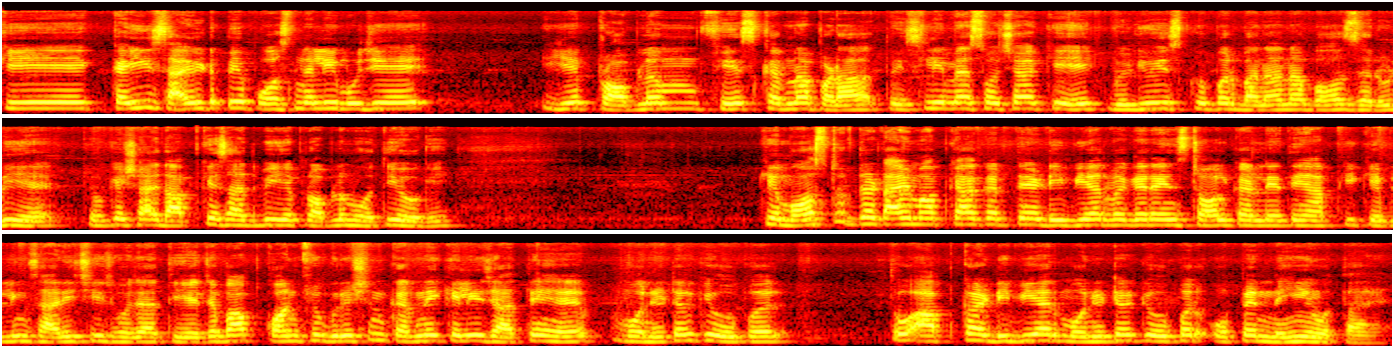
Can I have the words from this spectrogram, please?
कि कई साइड पे पर्सनली मुझे ये प्रॉब्लम फेस करना पड़ा। तो इसलिए मैं सोचा कि एक वीडियो इसके ऊपर बनाना बहुत ज़रूरी है, क्योंकि शायद आपके साथ भी ये प्रॉब्लम होती होगी। कि मोस्ट ऑफ़ द टाइम आप क्या करते हैं डी वगैरह इंस्टॉल कर लेते हैं, आपकी केबलिंग सारी चीज़ हो जाती है। जब आप कॉन्फ़िगरेशन करने के लिए जाते हैं मोनीटर के ऊपर तो आपका डी मोनीटर के ऊपर ओपन नहीं होता है।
